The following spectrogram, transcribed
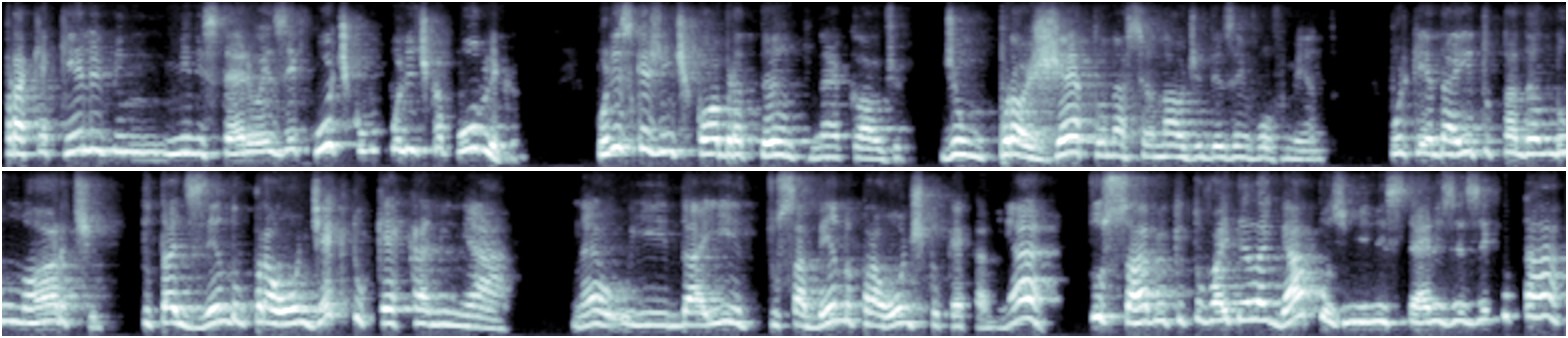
para que aquele ministério execute como política pública. Por isso que a gente cobra tanto, né, Cláudio, de um projeto nacional de desenvolvimento, porque daí tu está dando um norte, tu está dizendo para onde é que tu quer caminhar, né? E daí, tu sabendo para onde tu quer caminhar, tu sabe o que tu vai delegar para os ministérios executar.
